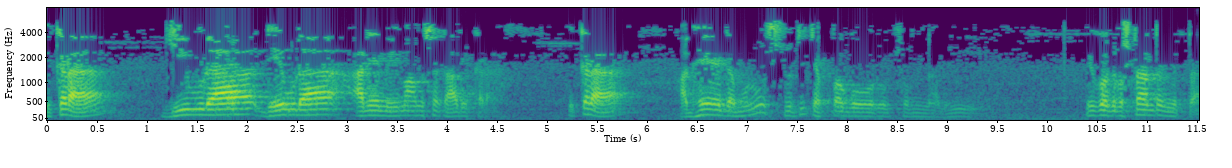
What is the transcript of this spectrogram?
ఇక్కడ జీవుడా దేవుడా అనే మీమాంస కాదు ఇక్కడ. ఇక్కడ అభేదమును శృతి చెప్పగోరుచున్నది. మీకు దృష్టాంతం చెప్తా.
